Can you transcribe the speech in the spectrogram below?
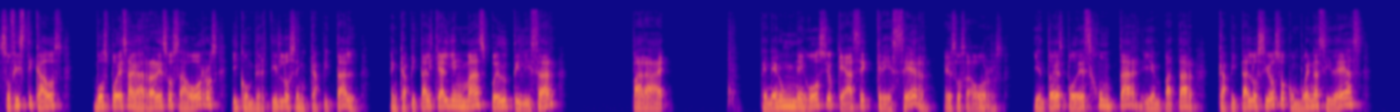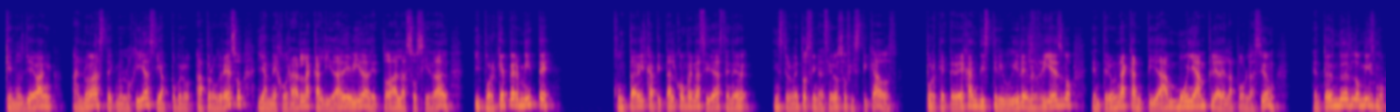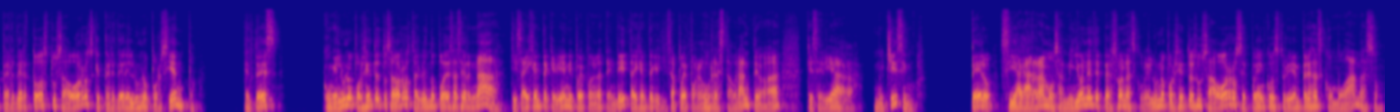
sofisticados, vos puedes agarrar esos ahorros y convertirlos en capital, en capital que alguien más puede utilizar para tener un negocio que hace crecer esos ahorros. Y entonces podés juntar y empatar capital ocioso con buenas ideas que nos llevan a nuevas tecnologías y a, progreso y a mejorar la calidad de vida de toda la sociedad. ¿Y por qué permite juntar el capital con buenas ideas tener instrumentos financieros sofisticados? porque te dejan distribuir el riesgo entre una cantidad muy amplia de la población. Entonces no es lo mismo perder todos tus ahorros que perder el 1%. Entonces, con el 1% de tus ahorros tal vez no puedes hacer nada. Quizá hay gente que viene y puede poner una tendita, hay gente que quizá puede poner un restaurante, ¿verdad? Que sería muchísimo. Pero si agarramos a millones de personas con el 1% de sus ahorros, se pueden construir empresas como Amazon,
